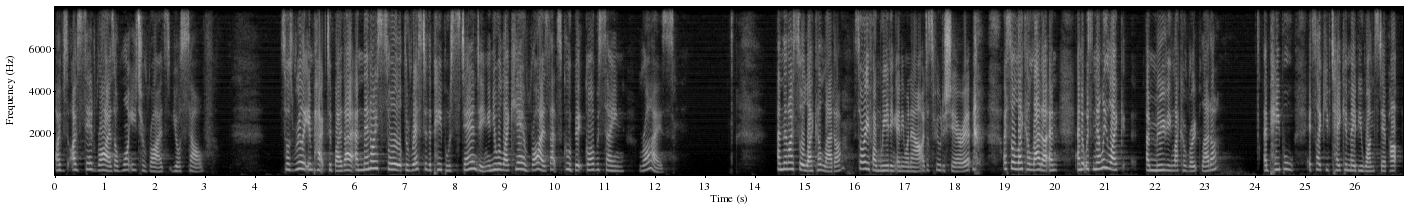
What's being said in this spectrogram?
I've, I've said rise. I want you to rise yourself. So I was really impacted by that. And then I saw the rest of the people standing, and you were like, yeah, rise, that's good. But God was saying, rise. And then I saw like a ladder. Sorry if I'm weirding anyone out, I just feel to share it. I saw like a ladder, and, and it was nearly like a moving, like a rope ladder. And people, it's like you've taken maybe one step up,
